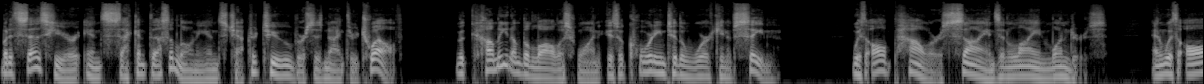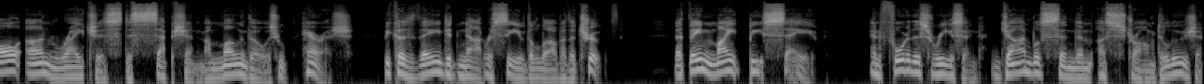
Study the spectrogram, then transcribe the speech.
But it says here in 2 Thessalonians chapter 2 verses 9 through 12, the coming of the lawless one is according to the working of Satan, with all power, signs, and lying wonders, and with all unrighteous deception among those who perish, because they did not receive the love of the truth, that they might be saved. And for this reason, God will send them a strong delusion,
